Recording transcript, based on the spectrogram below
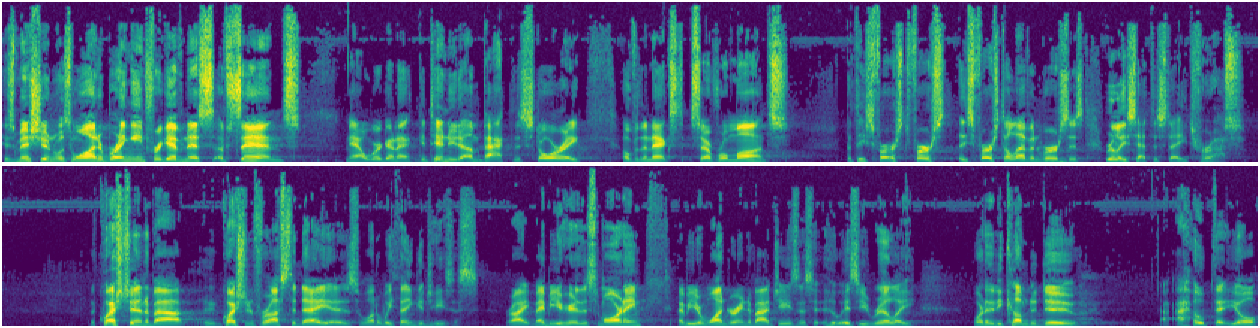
His mission was one of bringing forgiveness of sins. Now, we're going to continue to unpack this story over the next several months. But these first, first, these first 11 verses really set the stage for us. The question about the question for us today is what do we think of Jesus? Right? Maybe you're here this morning, maybe you're wondering about Jesus. Who is he really? What did he come to do? I hope that you'll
